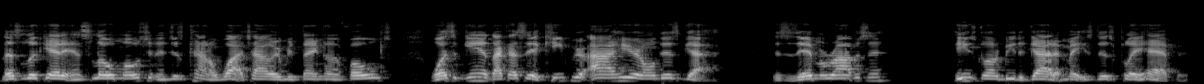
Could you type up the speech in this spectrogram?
let's look at it in slow motion and just kind of watch how everything unfolds. Once again, like I said, keep your eye here on this guy. This is Edmund Robinson. He's going to be the guy that makes this play happen.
